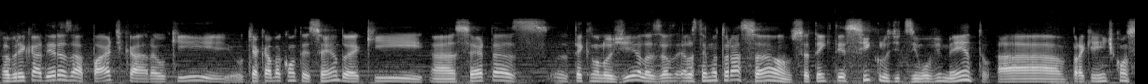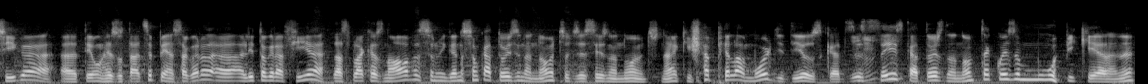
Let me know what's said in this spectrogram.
Mas brincadeiras à parte, cara, o que, o que acaba acontecendo é que ah, certas tecnologias, elas, elas têm maturação, você tem que ter ciclos de desenvolvimento ah, para que a gente consiga ah, ter um resultado. Você pensa, agora a, a, litografia das placas novas, se não me engano, são 14 nanômetros ou 16 nanômetros, né? Que já, pelo amor de Deus, cara, 16, uhum. 14 nanômetros é coisa muito pequena, né?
